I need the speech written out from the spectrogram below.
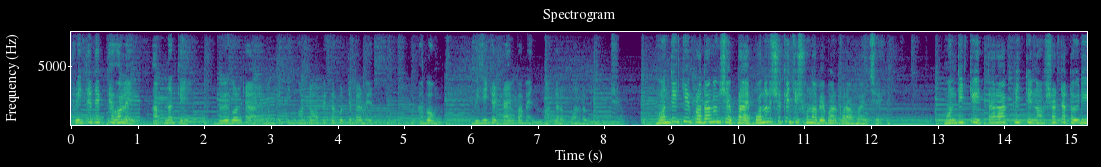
ফ্রিতে দেখতে হলে আপনাকে দুই ঘণ্টা এমনকি তিন ঘণ্টা অপেক্ষা করতে পারবেন এবং ভিজিটের টাইম পাবেন মাত্র পনেরো মিনিট। মন্দিরটি প্রধান অংশে প্রায় পনেরোশো কেজি সোনা ব্যবহার করা হয়েছে। মন্দিরটি তার আকৃতি নকশাটা তৈরি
